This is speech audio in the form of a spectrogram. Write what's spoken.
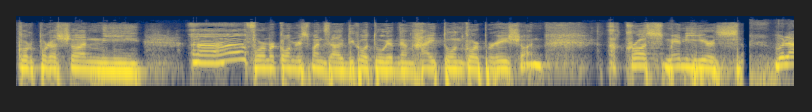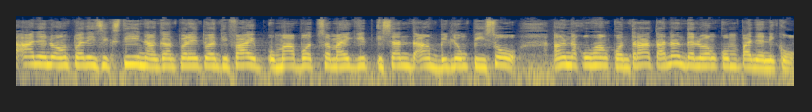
korporasyon ni ah, former Congressman Zaldico tulad ng Hightone Corporation. Across many years. Mula anya noong 2016 hanggang 2025, umabot sa mahigit 100 bilyong piso ang nakuhang kontrata ng dalawang kumpanya ni Ko.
